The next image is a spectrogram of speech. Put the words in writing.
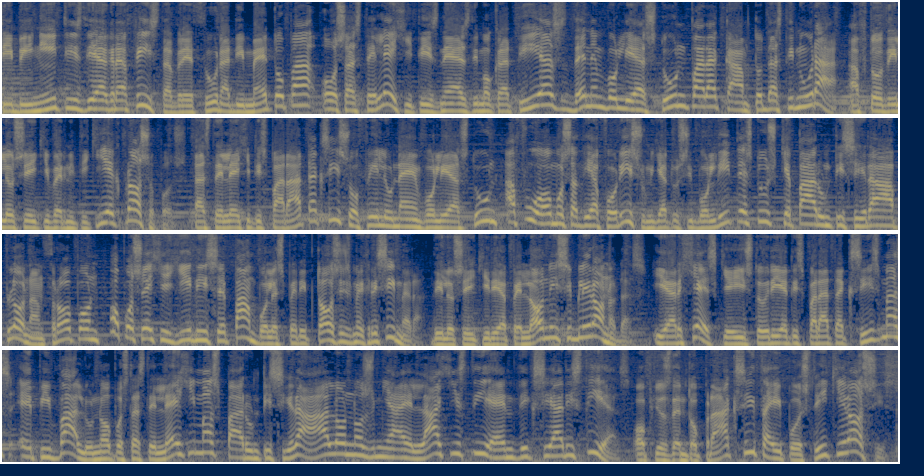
Με την ποινή της διαγραφής θα βρεθούν αντιμέτωπα όσα στελέχη της Νέας Δημοκρατίας δεν εμβολιαστούν παρακάμπτοντα την ουρά. Αυτό δήλωσε η κυβερνητική εκπρόσωπος. Τα στελέχη της παράταξης οφείλουν να εμβολιαστούν αφού όμως αδιαφορήσουν για τους συμπολίτες τους και πάρουν τη σειρά απλών ανθρώπων όπως έχει γίνει σε πάμπολες περιπτώσεις μέχρι σήμερα. Δήλωσε η κυρία Πελώνη συμπληρώνοντας. Οι αρχές και η ιστορία της παράταξής μας επιβάλλουν όπως τα στελέχη μας πάρουν τη σειρά άλλων ως μια ελάχιστη ένδειξη αριστείας. Όποιος δεν το πράξει θα υποστεί κυρώσεις.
